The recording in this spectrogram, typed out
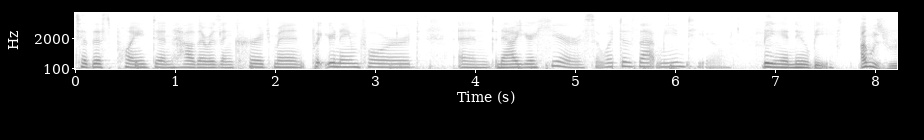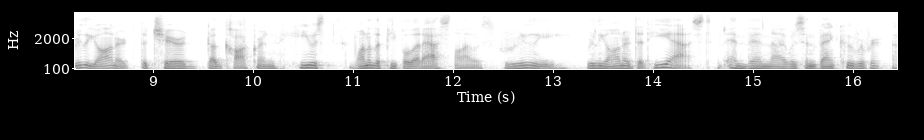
to this point and how there was encouragement, put your name forward, and now you're here. So, what does that mean to you, being a newbie? I was really honored. The chair, Doug Cochran, he was one of the people that asked. I was really, really honored that he asked. And then I was in Vancouver for, uh,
